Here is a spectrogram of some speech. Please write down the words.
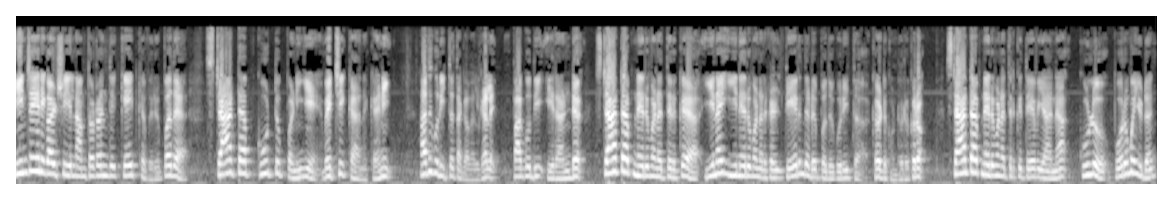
இன்றைய நிகழ்ச்சியில் நாம் தொடர்ந்து கேட்கவிருப்பது ஸ்டார்ட் அப் கூட்டுப்பணியே வெற்றிக்கான கனி. அது குறித்த தகவல்களை. பகுதி இரண்டு. ஸ்டார்ட் அப் நிறுவனத்திற்கு இணை இ நிறுவனர்கள் தேர்ந்தெடுப்பது குறித்து கேட்டுக்கொண்டிருக்கிறோம். ஸ்டார்ட் அப் நிறுவனத்திற்கு தேவையான குழு பொறுமையுடன்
